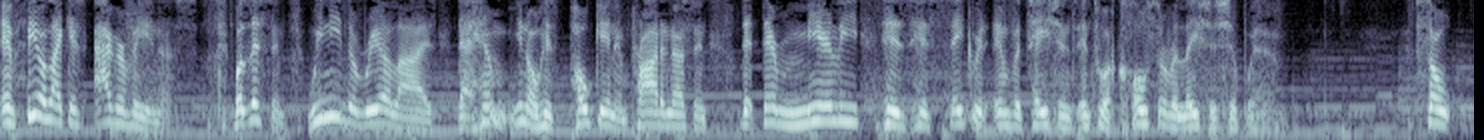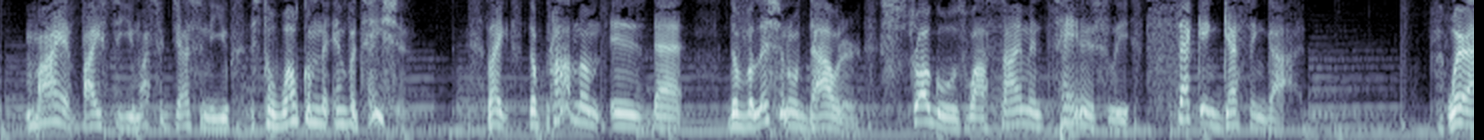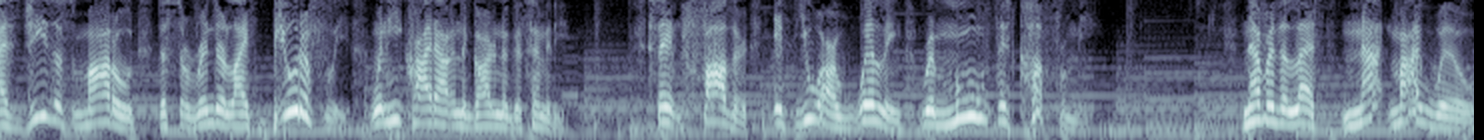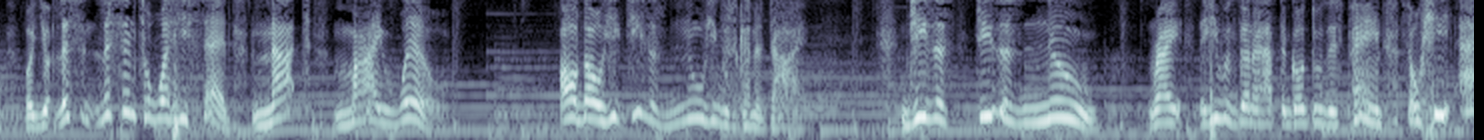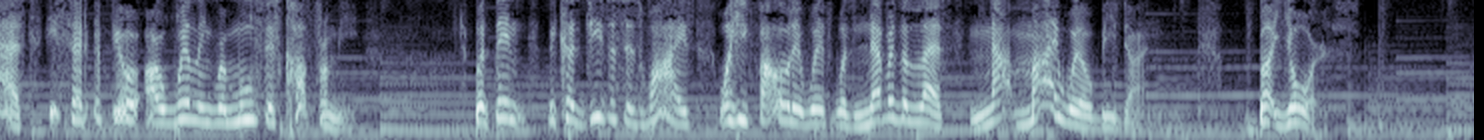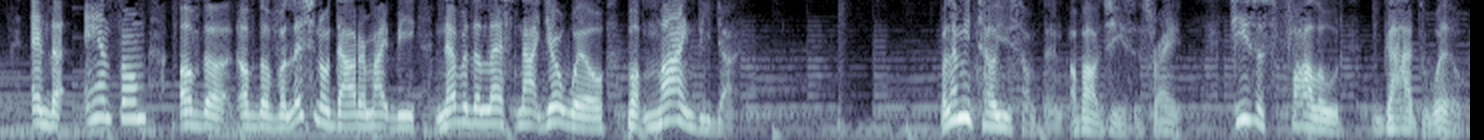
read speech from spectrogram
and feel like it's aggravating us. But listen, we need to realize that him, you know, his poking and prodding us and that they're merely his his sacred invitations into a closer relationship with him. So, my advice to you, my suggestion to you is to welcome the invitation. Like the problem is that the volitional doubter struggles while simultaneously second guessing God. Whereas Jesus modeled the surrender life beautifully when he cried out in the Garden of Gethsemane, saying, Father, if you are willing, remove this cup from me. Nevertheless, not my will, but your listen, listen to what he said, not my will. Although he Jesus knew he was gonna die. Jesus, Jesus knew right? That he was gonna have to go through this pain. So he asked, he said, If you are willing, remove this cup from me. But then, because Jesus is wise, what he followed it with was, Nevertheless, not my will be done, but yours. And the anthem of the of the volitional doubter might be nevertheless not your will but mine be done but let me tell you something about Jesus, right? Jesus followed God's will.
